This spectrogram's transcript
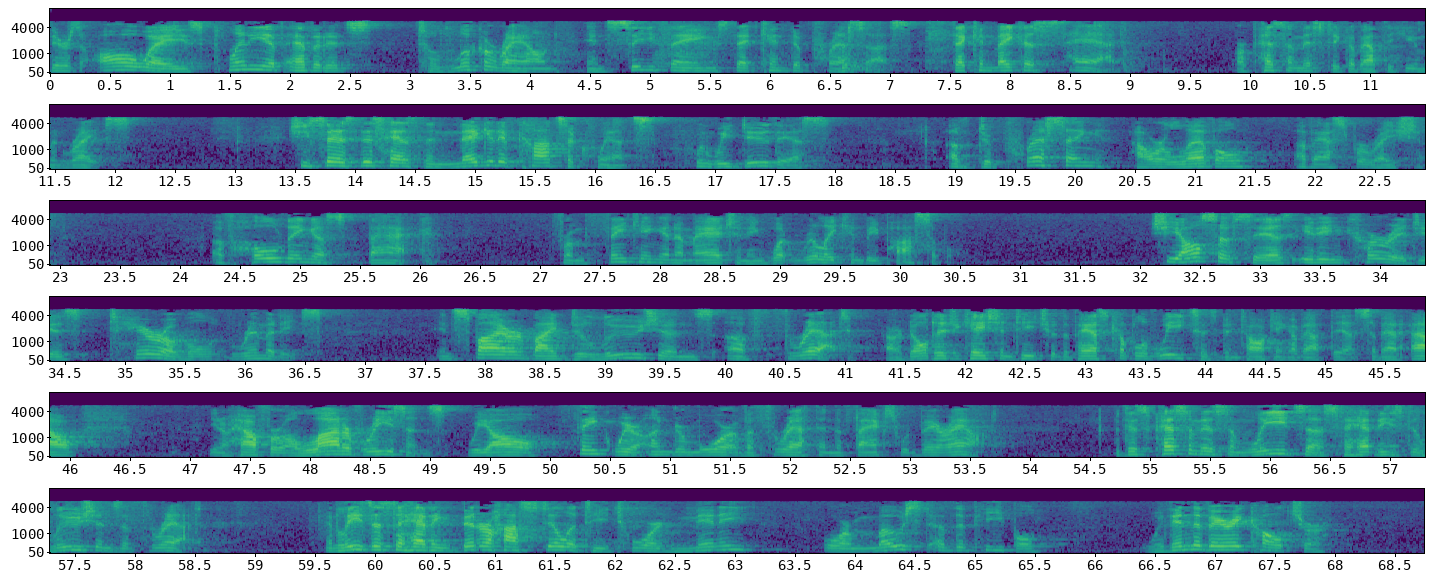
there's always plenty of evidence to look around and see things that can depress us, that can make us sad or pessimistic about the human race. She says this has the negative consequence when we do this of depressing our level of aspiration, of holding us back from thinking and imagining what really can be possible. She also says it encourages terrible remedies inspired by delusions of threat our adult education teacher the past couple of weeks has been talking about this, about how, you know, how for a lot of reasons we all think we're under more of a threat than the facts would bear out. But this pessimism leads us to have these delusions of threat and leads us to having bitter hostility toward many or most of the people within the very culture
